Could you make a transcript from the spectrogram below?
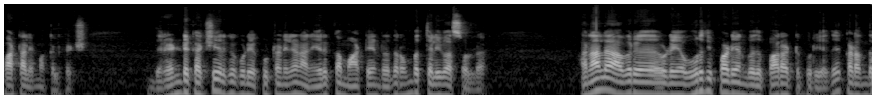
பாட்டாளி மக்கள் கட்சி. இந்த ரெண்டு கட்சி இருக்கக்கூடிய கூட்டணியில் நான் இருக்க மாட்டேன்றதை ரொம்ப தெளிவாக சொல்கிறேன் அதனால் அவருடைய உறுதிப்பாடு என்பது பாராட்டுக்குரியது. கடந்த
